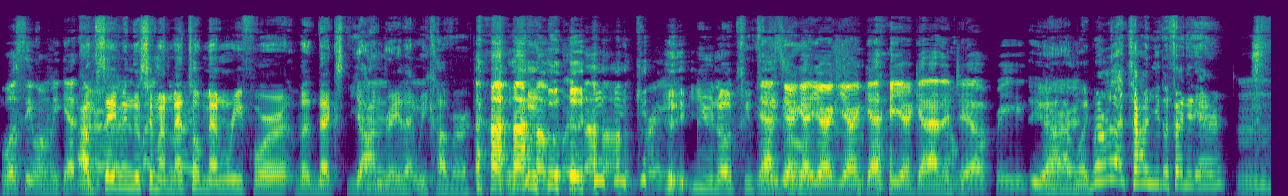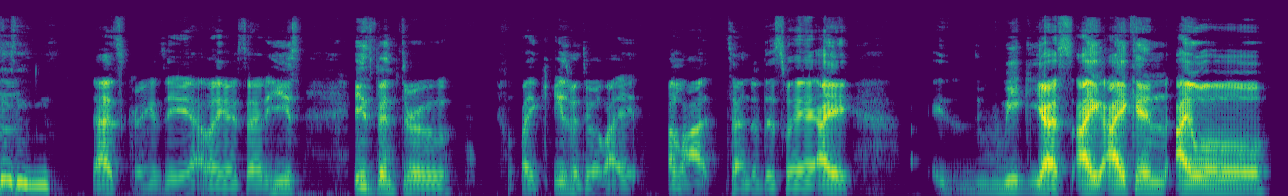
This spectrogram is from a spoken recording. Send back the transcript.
we'll see when we get. To I'm her saving this in my life mental memory for the next Yeah, that we cover. Oh, great. you know, 2.0. Yes, you're get you're you're get you're get out of Um, jail free. Yeah, card. I'm like, remember that time you defended Eren? Mm. That's crazy. Like I said, he's he's been through like he's been through a lot a lot to end up this way. I we yes, I I can I will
